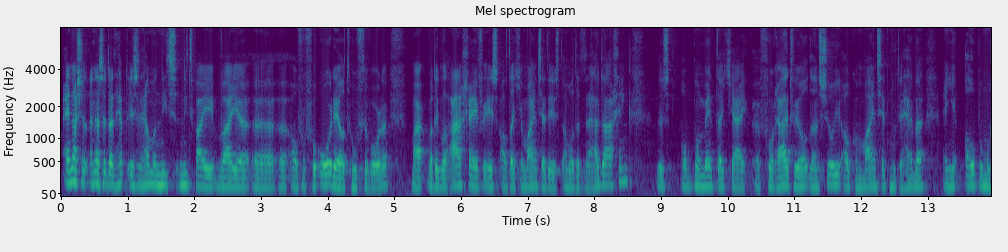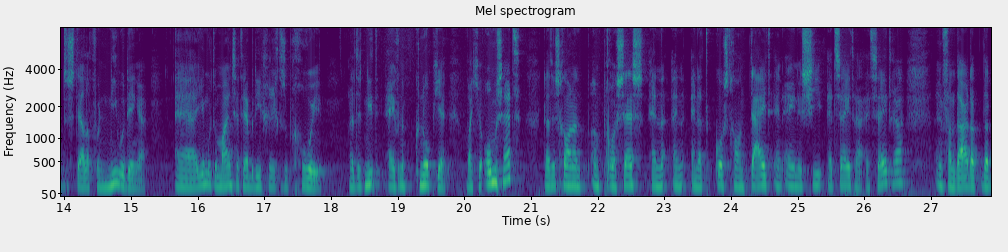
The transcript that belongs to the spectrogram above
en als, je, en als je dat hebt, is het helemaal niets, niet waar je, waar je uh, uh, over veroordeeld hoeft te worden. Maar wat ik wil aangeven is, als dat je mindset is, dan wordt het een uitdaging. Dus op het moment dat jij uh, vooruit wil, dan zul je ook een mindset moeten hebben en je open moeten stellen voor nieuwe dingen. je moet een mindset hebben die gericht is op groei. Het is niet even een knopje wat je omzet. Dat is gewoon een, proces en, en, en dat kost gewoon tijd en energie, et cetera, et cetera. En vandaar dat, dat,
